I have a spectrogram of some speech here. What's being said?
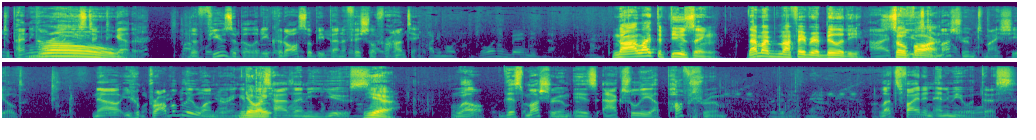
Depending on what you stick together, the fuse ability could also be beneficial for hunting. No, I like the fusing. That might be my favorite ability I've so fused a far. mushroom to my shield. Now, you're probably wondering if You're this has any use. Yeah. Well, this mushroom is actually a puff shroom. Let's fight an enemy with this.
